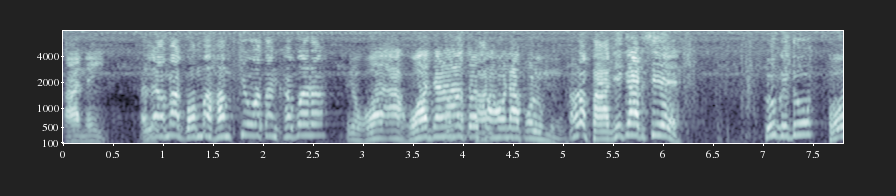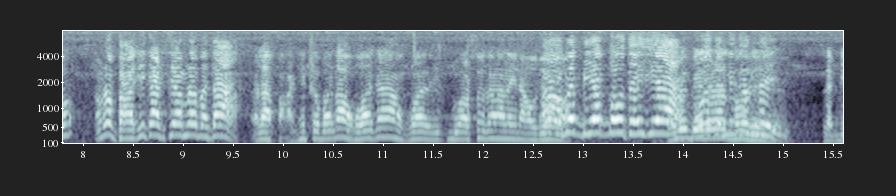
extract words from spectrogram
આ નહીં. એટલે આમાં ગામમાં હમ્પ હોય તને ખબર? એ હો આ હો જણા તો પાહો ના પડું હું. હમણાં ભાગી કાઢશે શું કીધું? હો? હમણાં ભાગી કાઢશે હમણાં બધા. એટલે ભાગી તો બધા હો જણા હો એક દોઢસો જણા લઈને આવજો. હા, બે જ બહુ થઈ ગયા. બે જણા જલ્દી બહુ કર થઈ નહીં. એટલે બે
